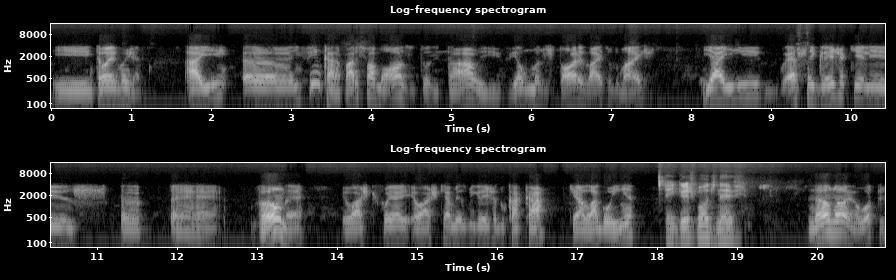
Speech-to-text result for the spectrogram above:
E então é evangélico. Aí, uh, enfim, cara, vários famosos e tal, e vi algumas histórias lá e tudo mais. E aí, essa igreja que eles uh, é, vão, né? Eu acho que foi, eu acho que é a mesma igreja do Kaká, que é a Lagoinha. É a Igreja Bola de Neve. Não, não, é outra.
